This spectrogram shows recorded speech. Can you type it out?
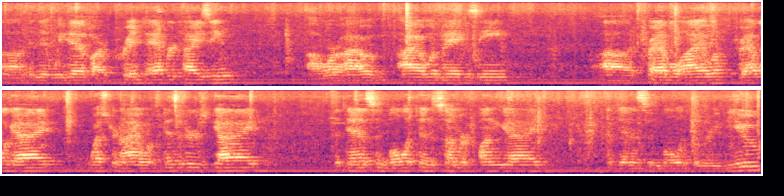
Uh, and then we have our print advertising, our Iowa, Iowa magazine, uh, Travel Iowa, Travel Guide, Western Iowa Visitors Guide, the Denison Bulletin Summer Fun Guide, Denison Bulletin Review,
